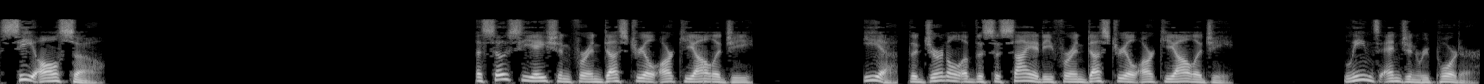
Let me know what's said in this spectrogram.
See also. Association for Industrial Archaeology. IA, the Journal of the Society for Industrial Archaeology. Leans Engine Reporter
